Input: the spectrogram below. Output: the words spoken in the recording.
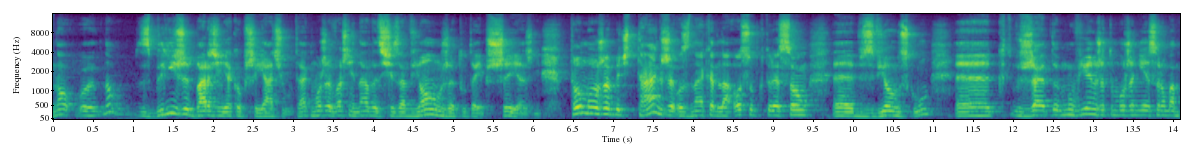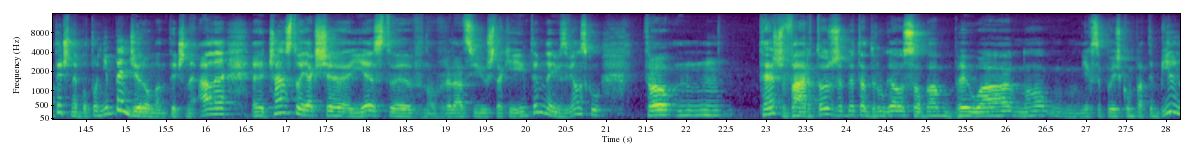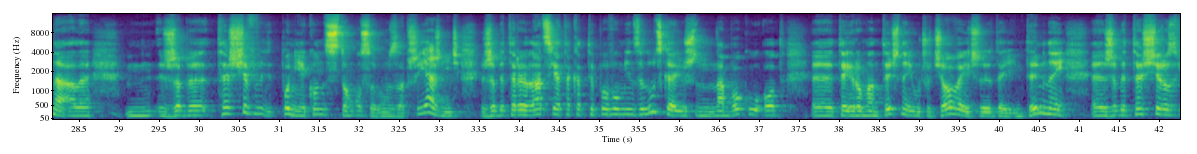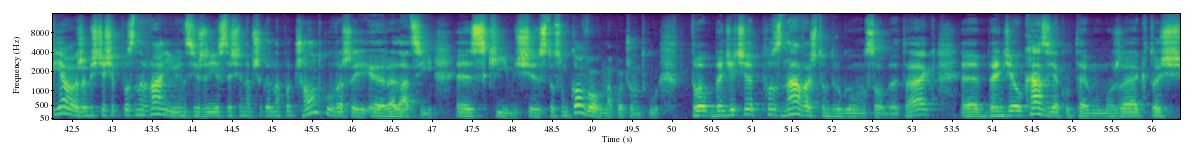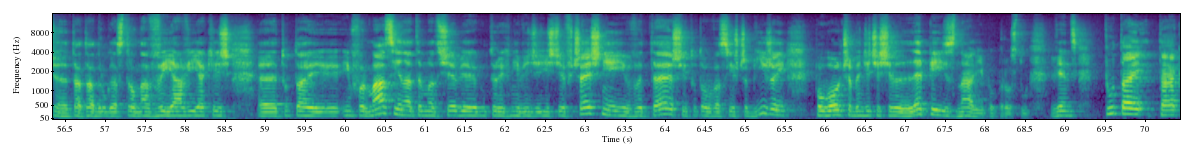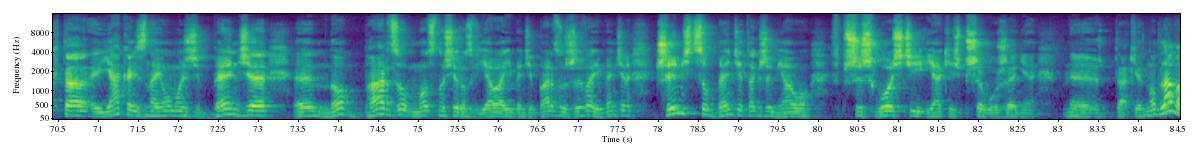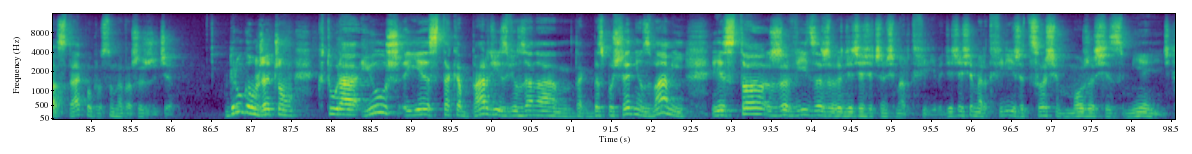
no, no, zbliży bardziej jako przyjaciół. Tak? Może właśnie nawet się zawiąże tutaj przyjaźń. To może być także oznaka dla osób, które są e, w związku, e, że mówiłem, że to może nie jest romantyczne, bo to nie będzie romantyczne, ale e, często jak się jest w, no, w relacji już takiej intymnej, w związku, to mm, też warto, żeby ta druga osoba była, no nie chcę powiedzieć kompatybilna, ale mm, żeby też się poniekąd z tą osobą zaprzyjaźnić, żeby ta relacja taka typowo międzyludzka już na boku od e, tej romantycznej, uczuciowej czy tej intymnej, e, żeby też się rozwijała, żebyście się poznawali, więc jeżeli jesteście na przykład na początku waszej e, relacji z kimś, stosunkowo na początku, to będziecie poznawać tą drugą osobę, tak? E, Będzie okazja ku temu. Może ktoś, e, ta, ta druga strona wyjawi jakieś e, tutaj informacje na temat siebie, których nie wiedzieliście wcześniej, wy też i tutaj was jeszcze bliżej połączy, będziecie się lepiej znali po prostu. Więc tutaj tak ta jakaś znajomość będzie e, no, bardzo mocno się rozwijała i będzie bardzo żywa i będzie czymś, co będzie także miało w przyszłości jakieś przełożenie e, takie, no dla Was, tak, po prostu na Wasze życie. Drugą rzeczą, która już jest taka bardziej związana tak bezpośrednio z Wami, jest to, że widzę, że będziecie się czymś martwili. Będziecie się martwili, że coś może się zmienić.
